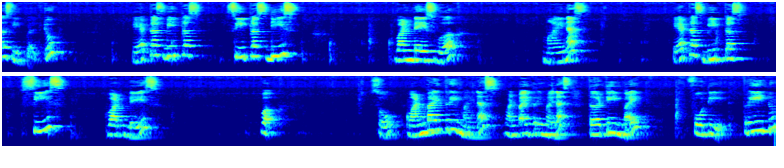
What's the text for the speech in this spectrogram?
is equal to A plus B plus C plus D's one day's work minus A plus B plus C's one day's work. So 1 by 3 minus 1 by 3 minus 13 by 48. 3 into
